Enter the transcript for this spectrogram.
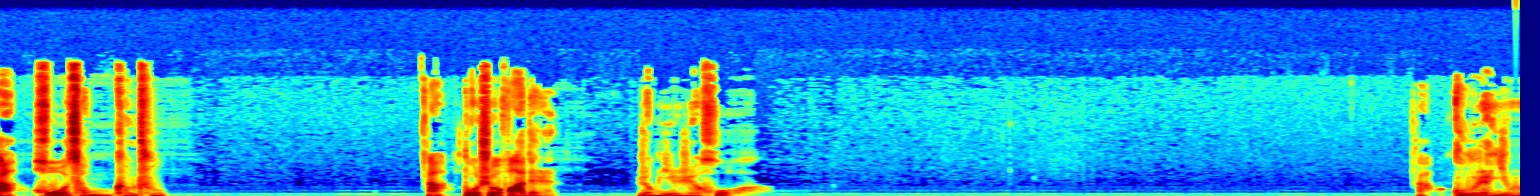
啊，祸从口出。”啊，多说话的人容易惹祸。啊，古人有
